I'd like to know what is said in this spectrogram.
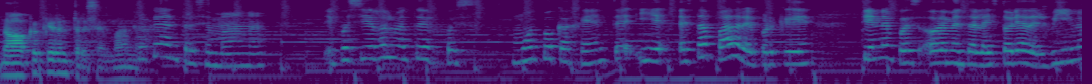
No, creo que era entre semana. Creo que era entre semana. Y pues sí, realmente pues muy poca gente y está padre porque tiene pues obviamente la historia del vino.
